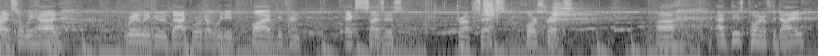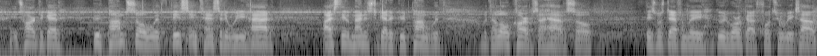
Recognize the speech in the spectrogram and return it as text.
Right, so we had really good back workout. We did five different exercises, drop sets, four reps. Uh, at this point of the diet, it's hard to get good pump. So with this intensity we had, I still managed to get a good pump with, with the low carbs I have. So this was definitely a good workout for two weeks out.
